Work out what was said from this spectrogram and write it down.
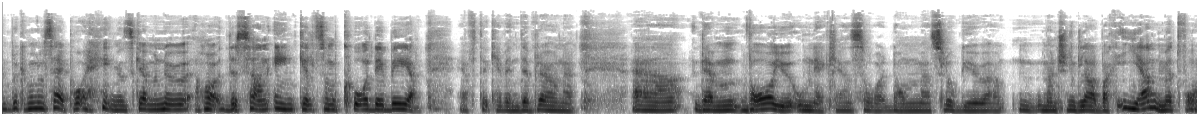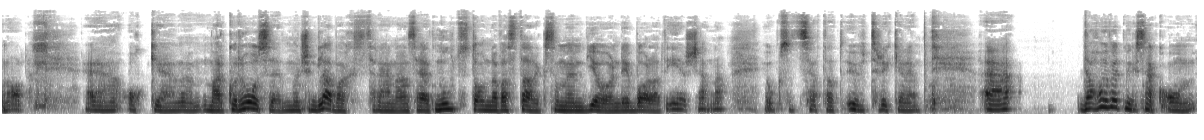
brukar man väl säga på engelska, men nu har The Sun enkelt som KDB efter Kevin De Bruyne. Eh, det var ju onekligen så. De slog ju eh, Mönchengladbach igen med 2-0. Eh, och eh, Marco Rose, Mönchengladbachs tränare, säger att motståndare var stark som en björn, det är bara att erkänna. Det är också ett sätt att uttrycka det. Det har varit mycket snack om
